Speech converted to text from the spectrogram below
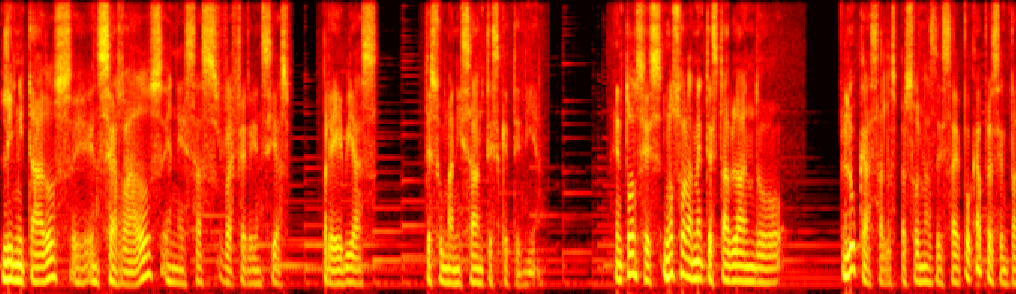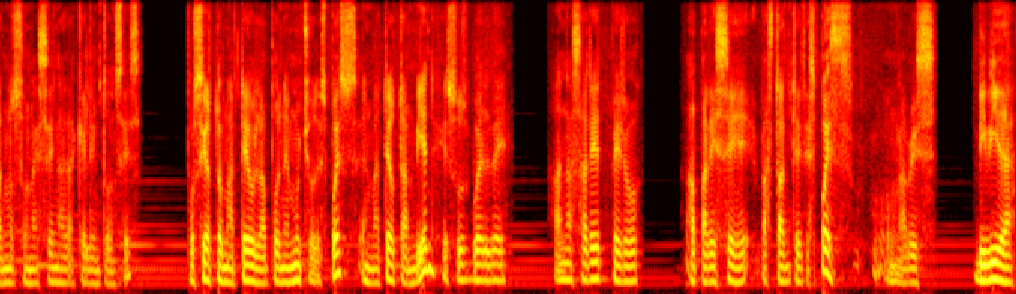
limitados, eh, encerrados en esas referencias previas deshumanizantes que tenían. Entonces, no solamente está hablando Lucas a las personas de esa época, presentándonos una escena de aquel entonces. Por cierto, Mateo la pone mucho después. En Mateo también Jesús vuelve a Nazaret, pero aparece bastante después, una vez vivida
